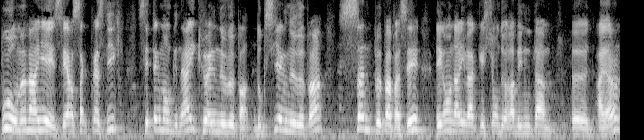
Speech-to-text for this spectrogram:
pour me marier, c'est un sac plastique, c'est tellement gnaille qu'elle ne veut pas. Donc si elle ne veut pas, ça ne peut pas passer. Et là, on arrive à la question de Rabbenoutam euh, Alain.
